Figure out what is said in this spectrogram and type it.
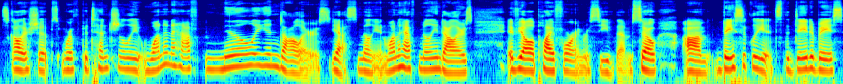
scholarships worth potentially one and a half million dollars. Yes, million, one and a half million dollars if y'all apply for and receive them. So um, basically, it's the database.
